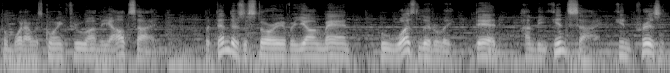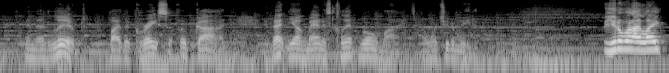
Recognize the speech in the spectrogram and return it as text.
from what I was going through on the outside. But then there's a story of a young man who was literally dead on the inside in prison and then lived by the grace of God. And that young man is Clint Romines. I want you to meet him. You know what I like?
